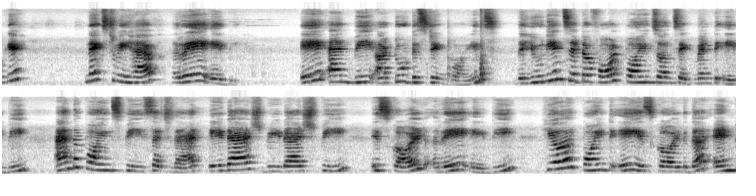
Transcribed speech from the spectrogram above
Okay? Next we have ray AB A and B are two distinct points the union set of all points on segment AB and the points P such that A dash B dash P is called ray AB here point A is called the end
